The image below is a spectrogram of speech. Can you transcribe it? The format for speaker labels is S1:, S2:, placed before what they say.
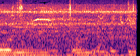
S1: កូននេះកូននេះ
